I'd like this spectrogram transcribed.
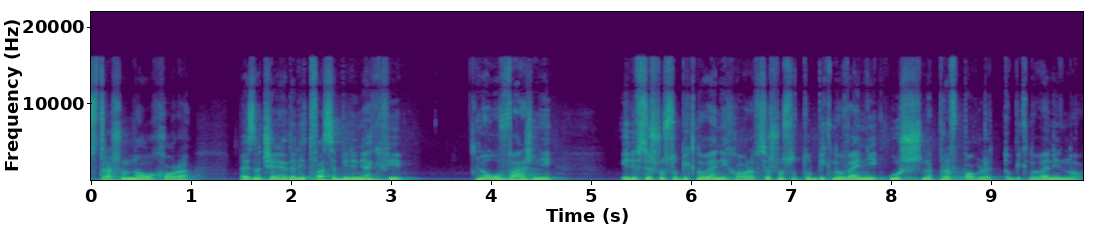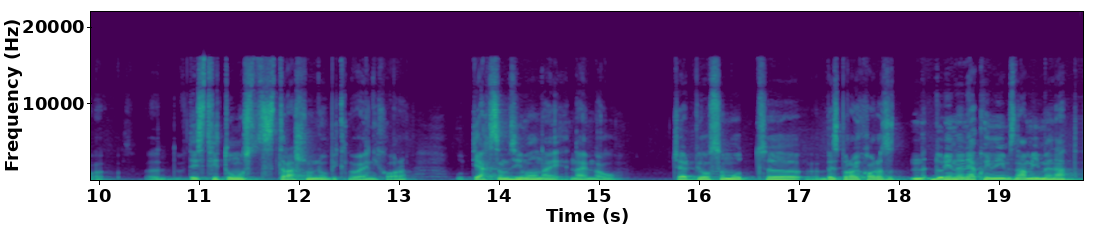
страшно много хора, без значение дали това са били някакви много важни или всъщност обикновени хора, всъщност от обикновени уж на пръв поглед обикновени, но в действителност страшно необикновени хора, от тях съм взимал най- най-много. Черпил съм от uh, безброй хора, за... дори на някои не им знам имената.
